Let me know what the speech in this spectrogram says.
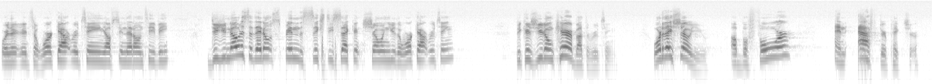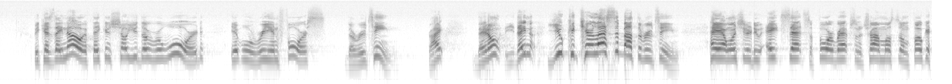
Where it's a workout routine. Y'all seen that on TV? Do you notice that they don't spend the 60 seconds showing you the workout routine? Because you don't care about the routine. What do they show you? A before and after picture. Because they know if they can show you the reward, it will reinforce the routine, right? They don't, they know, you could care less about the routine. Hey, I want you to do eight sets of four reps on a tri muscle and focus.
